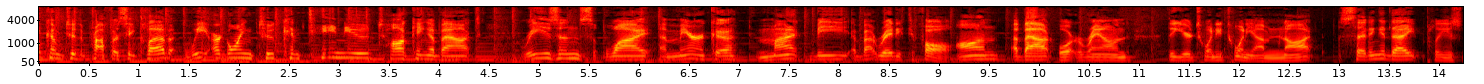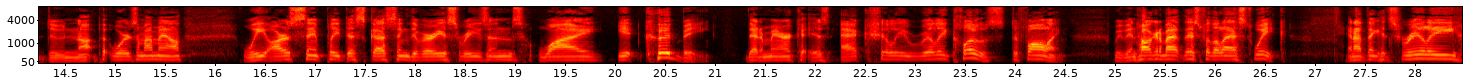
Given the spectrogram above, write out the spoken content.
welcome to the Prophecy Club. We are going to continue talking about reasons why America might be about ready to fall on, about, or around the year 2020. I'm not setting a date. Please do not put words in my mouth. We are simply discussing the various reasons why it could be that America is actually really close to falling. We've been talking about this for the last week. And I think it's really,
